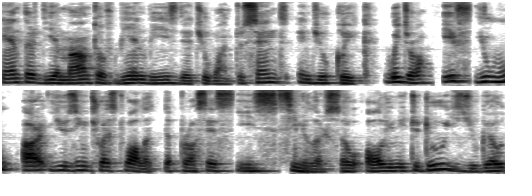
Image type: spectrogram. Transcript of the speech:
enter the amount of bnbs that you want to send and you click withdraw. If you are using trust wallet the process is similar. So all you need to do is you go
